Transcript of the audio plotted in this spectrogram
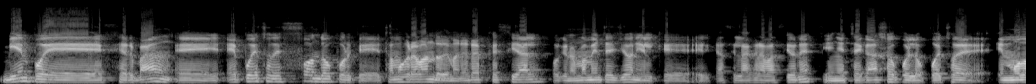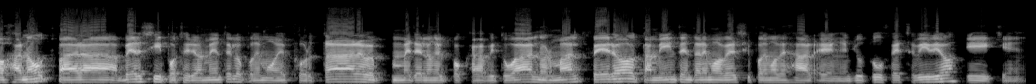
Bien, pues, Germán, eh, he puesto de fondo porque estamos grabando de manera especial, porque normalmente es Johnny el que, hace las grabaciones y en este caso, pues, lo he puesto en modo Hanout para ver si posteriormente lo podemos exportar, meterlo en el podcast habitual, normal, pero también intentaremos ver si podemos dejar en YouTube este vídeo y quien,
